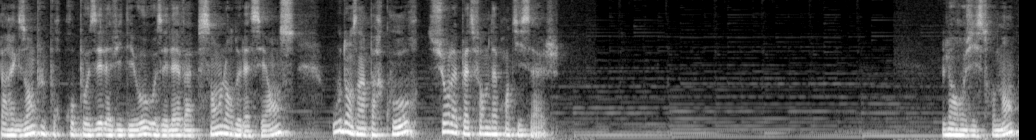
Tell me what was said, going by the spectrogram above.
par exemple pour proposer la vidéo aux élèves absents lors de la séance ou dans un parcours sur la plateforme d'apprentissage. L'enregistrement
